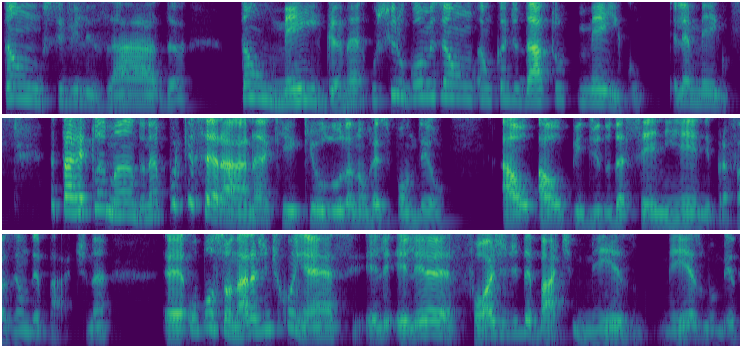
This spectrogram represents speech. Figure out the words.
tão civilizada, tão meiga, né? O Ciro Gomes é um, é um candidato meigo, ele é meigo. Está reclamando, né? Por que será né, que, que o Lula não respondeu ao, ao pedido da CNN para fazer um debate, né? É, o Bolsonaro a gente conhece, ele, ele é, foge de debate mesmo, mesmo, mesmo.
